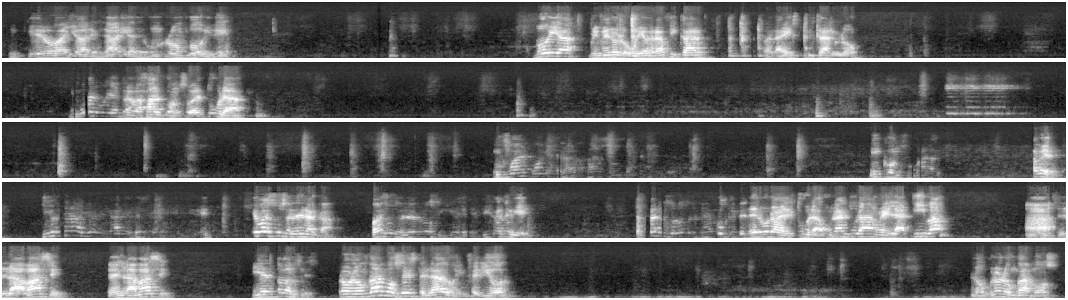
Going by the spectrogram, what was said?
si quiero hallar el área de un romboide, voy a, primero lo voy a graficar para explicarlo. Igual voy a trabajar con su altura Igual voy a trabajar y con su base. A ver, si yo este ¿qué va a suceder acá? Va a suceder lo siguiente, fíjate bien. Nosotros tenemos que tener una altura, una altura relativa a la base. Es la base. Y entonces, prolongamos este lado inferior lo prolongamos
